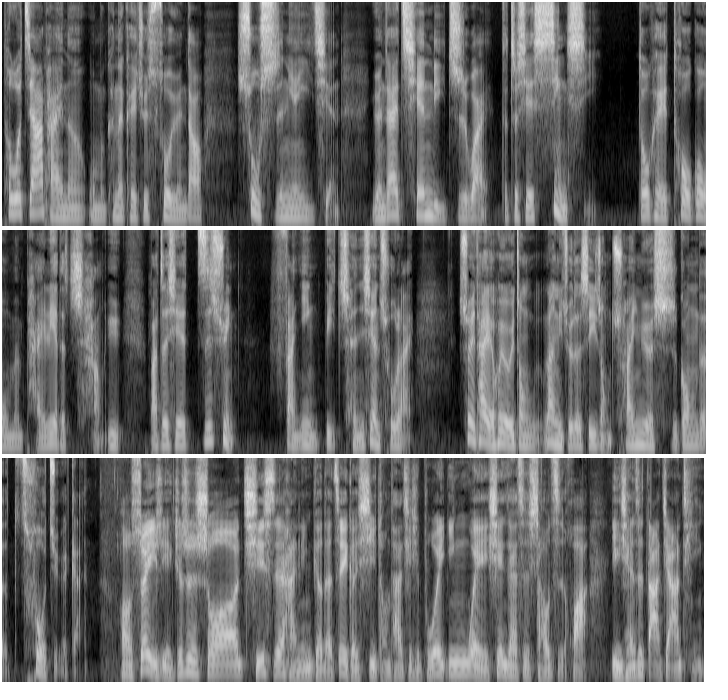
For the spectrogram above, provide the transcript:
透过加牌呢，我们可能可以去溯源到。数十年以前，远在千里之外的这些信息，都可以透过我们排列的场域，把这些资讯反映并呈现出来，所以它也会有一种让你觉得是一种穿越时空的错觉感。哦，所以也就是说，其实海宁格的这个系统，它其实不会因为现在是少子化，以前是大家庭。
